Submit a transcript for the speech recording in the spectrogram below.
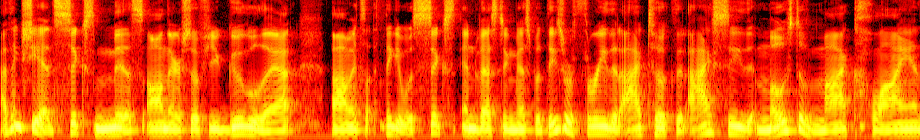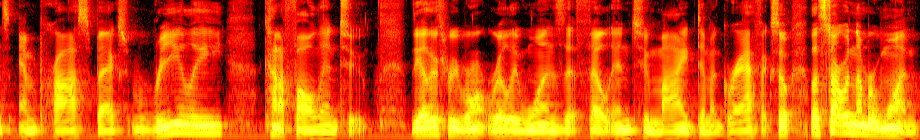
I think she had six myths on there. So if you Google that, um, it's I think it was six investing myths, but these were three that I took that I see that most of my clients and prospects really kind of fall into. The other three weren't really ones that fell into my demographic. So let's start with number one.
